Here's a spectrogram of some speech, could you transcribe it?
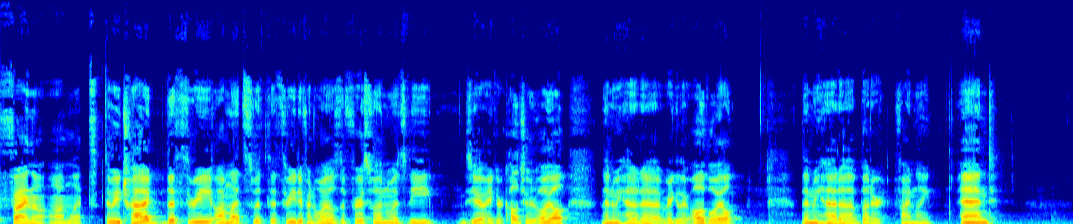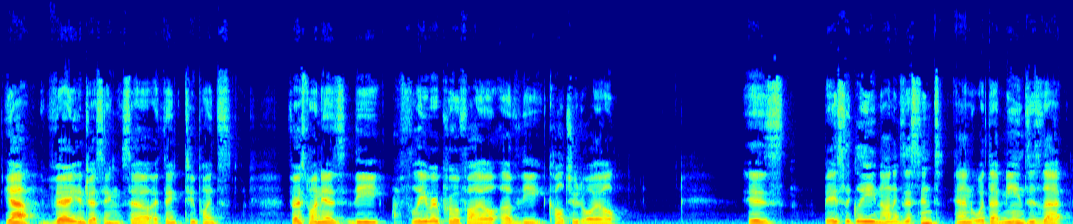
Final omelet. So we tried the three omelets with the three different oils. The first one was the zero acre cultured oil. Then we had a regular olive oil. Then we had a butter finally. And yeah, very interesting. So I think two points. First one is the flavor profile of the cultured oil is basically non-existent. And what that means is that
